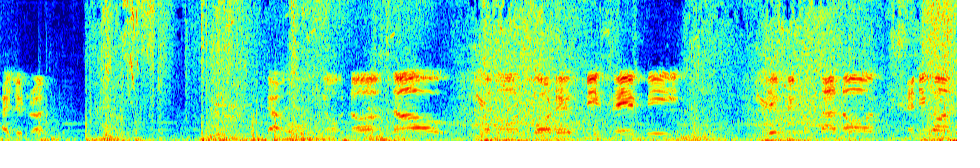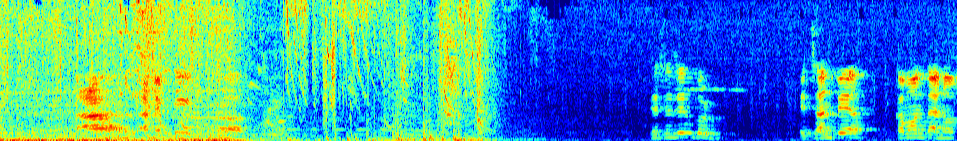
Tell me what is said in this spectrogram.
I should run. Yeah, oh, no, no, now. Come on, God help me, save me. Save me from. Anyone? Ah, I'm empty. Ah. This isn't good. It's unfair. Come on, Thanos.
